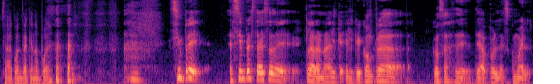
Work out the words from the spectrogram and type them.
se da cuenta que no puede. Siempre, siempre está eso de, claro, ¿no? El que, el que compra cosas de, de Apple es como el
